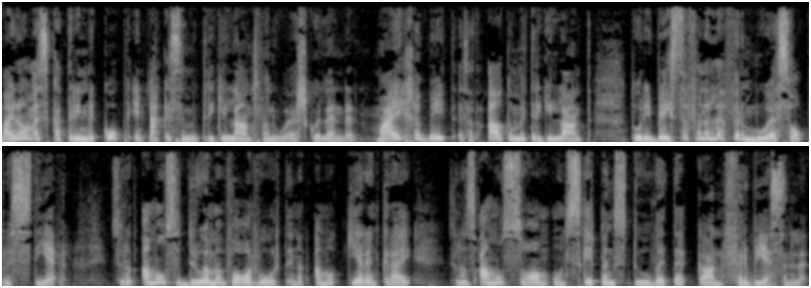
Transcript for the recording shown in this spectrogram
My naam is Katrien de Kok en ek is 'n matrikulant van Hoërskool Linden. My gebed is dat elke matrikulant tot die beste van hulle vermoë sal presteer, sodat almal se drome waar word en dat almal kering kry, sodat ons almal saam ons skepingsdoelwitte kan verwesenlik.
